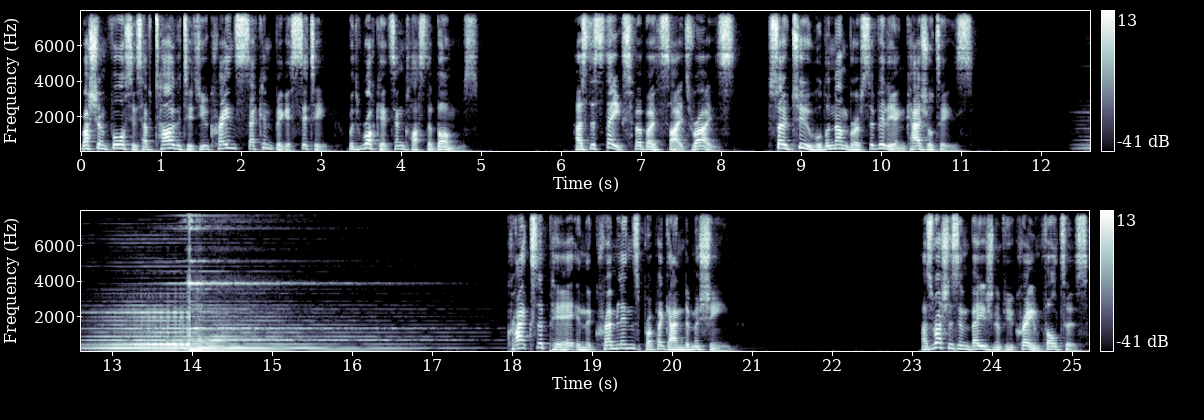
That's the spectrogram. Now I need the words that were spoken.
Russian forces have targeted Ukraine's second biggest city with rockets and cluster bombs. As the stakes for both sides rise, so too will the number of civilian casualties. Cracks appear in the Kremlin's propaganda machine. As Russia's invasion of Ukraine falters,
